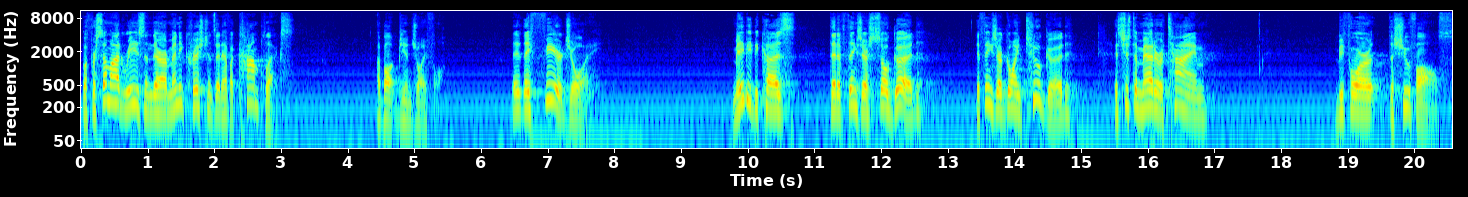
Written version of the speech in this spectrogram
But for some odd reason, there are many Christians that have a complex about being joyful. They, they fear joy. Maybe because that if things are so good, if things are going too good, it's just a matter of time before the shoe falls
